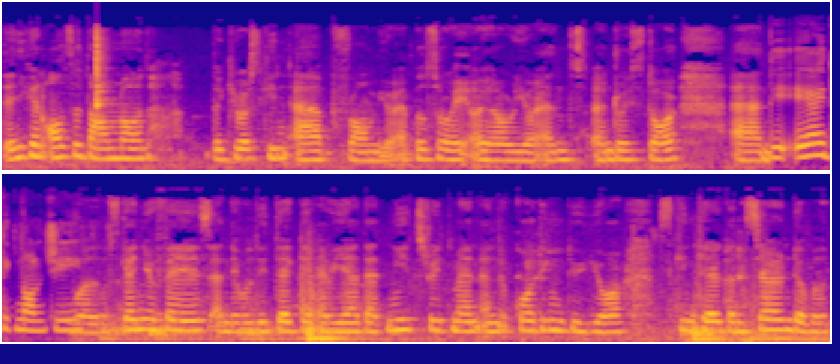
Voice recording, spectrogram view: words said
then you can also download the Cureskin app from your Apple Store or your Android store and the AI technology will scan your face and they will detect the area that needs treatment and according to your skincare concern they will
